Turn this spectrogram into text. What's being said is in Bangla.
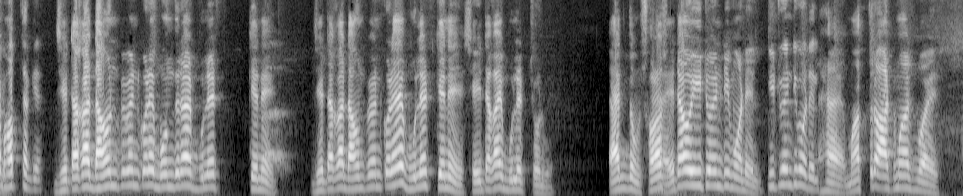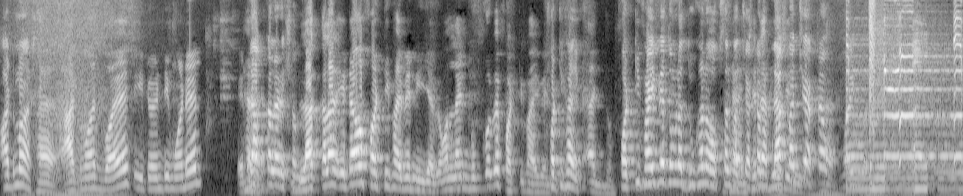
একটা ভাব থাকে। যে টাকা ডাউন পেমেন্ট করে বন্ধুরা বুলেট কেনে যে টাকা ডাউন পেমেন্ট করে বুলেট কেনে সেই টাকায় বুলেট চড়বে। একদম সরাসরি এটাও E twenty model T twenty model হ্যাঁ মাত্র আট মাস বয়স। আট মাস? হ্যাঁ আট মাস বয়স ই টোয়েন্টি মডেল ব্ল্যাক কালারের সঙ্গে। ব্ল্যাক কালার এটাও ফর্টি ফাইভ এ নিয়ে যাবে। অনলাইন বুক করবে একদম। তোমরা দুখানা অপশন হ্যাঁ, পাচ্ছ। একটা ব্ল্যাক পাচ্ছ একটা হ্যাঁ। হোয়াইট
